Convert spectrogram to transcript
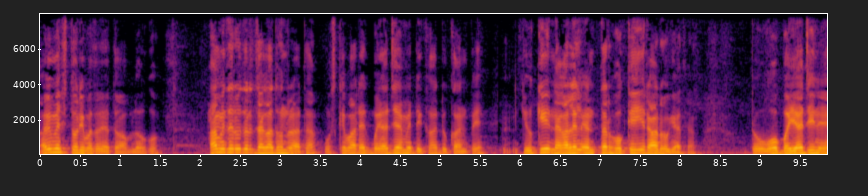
अभी मैं स्टोरी बता देता हूँ आप लोगों को। हम इधर उधर जगह ढूंढ रहा था। उसके बाद एक भैया जी हमें दिखा दुकान पे, क्योंकि नागालैंड एंटर होके ही रात हो गया था। तो वो भैया जी ने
